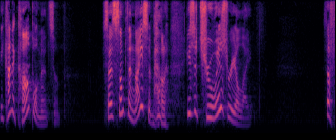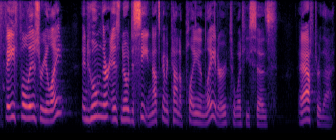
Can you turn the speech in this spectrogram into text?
He kind of compliments him, says something nice about him. He's a true Israelite. He's a faithful Israelite in whom there is no deceit. And that's going to kind of play in later to what he says after that.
